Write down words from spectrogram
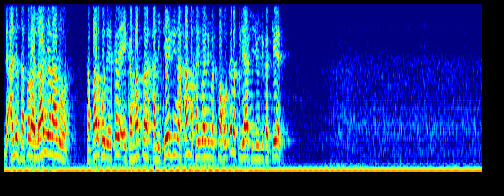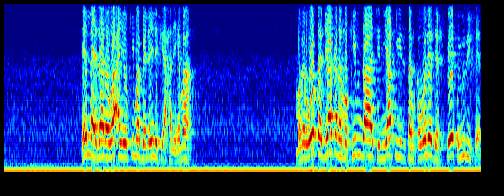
لأن سفر لا يرانه سفر خو دې کړه اقامت نه خالي کېږي نه هم خیواني مشفا خو کړه پلیار شي جوړ کې الا اذا نوى ان يقيم بالليل في احدهما مگر و ته بیا کنه مقیم دا چې نیات وي د تم کولې د شپې په یودي شپه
